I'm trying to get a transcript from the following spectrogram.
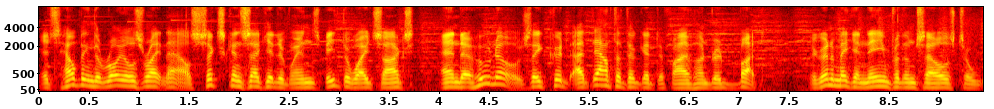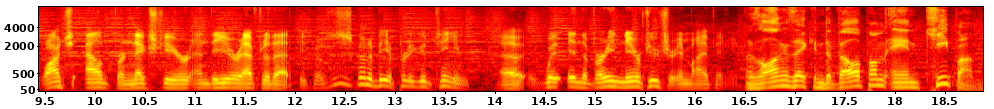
it's helping the Royals right now. Six consecutive wins, beat the White Sox, and uh, who knows? They could, I doubt that they'll get to 500, but they're going to make a name for themselves to watch out for next year and the year after that because this is going to be a pretty good team uh, in the very near future, in my opinion. As long as they can develop them and keep them.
